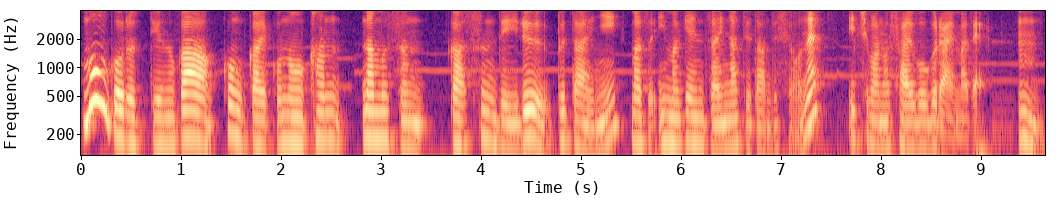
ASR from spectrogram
モンゴルっていうのが今回このカンナムスンが住んでいる舞台にまず今現在になってたんですよね。1話の最後ぐらいまで。うん、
